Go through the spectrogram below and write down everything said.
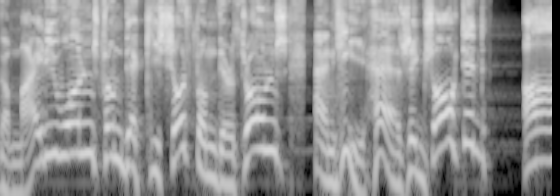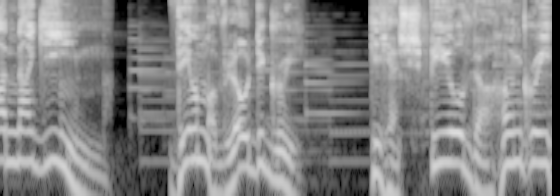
the mighty ones from the Kisot, from their thrones, and he has exalted Anayim, them of low degree. He has filled the hungry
